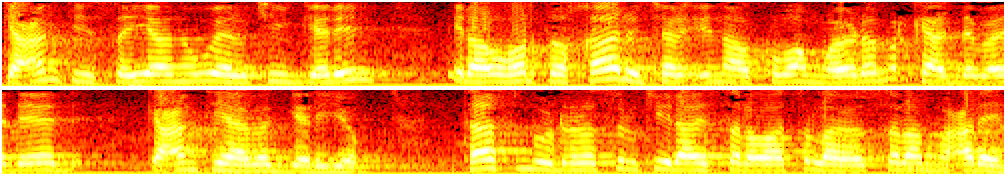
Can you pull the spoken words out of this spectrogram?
gacantiisa yaanu weelkii gelin. Ilaa uu horta khaarija inaa kuba maydho markaa dabadeed gacantii haba geliyo. Taas buu yihi rasuulka ilaahi salawaat ullaahi wasalaamu calayh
